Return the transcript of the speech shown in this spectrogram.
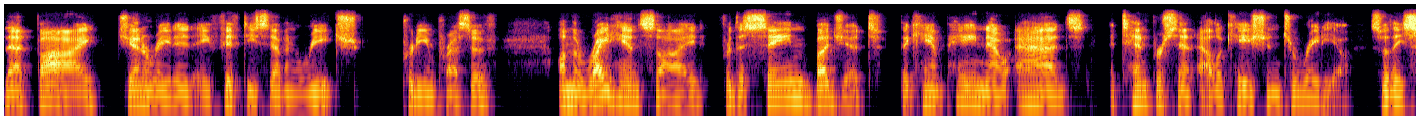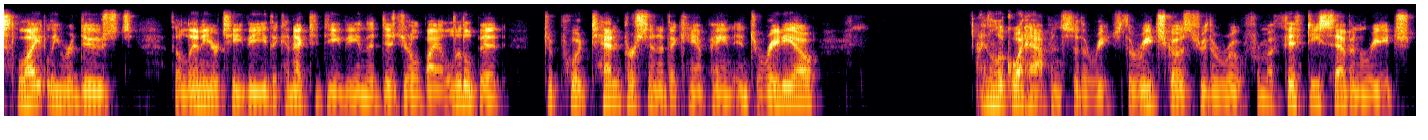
That buy generated a 57 reach, pretty impressive. On the right hand side, for the same budget, the campaign now adds a 10% allocation to radio. So they slightly reduced the linear TV, the connected TV, and the digital by a little bit to put 10% of the campaign into radio. And look what happens to the reach. The reach goes through the roof from a 57 reach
